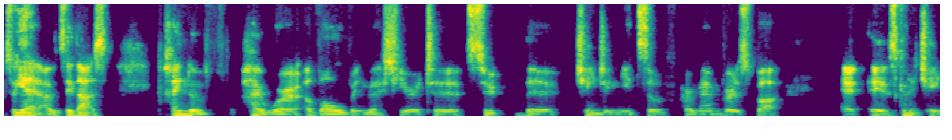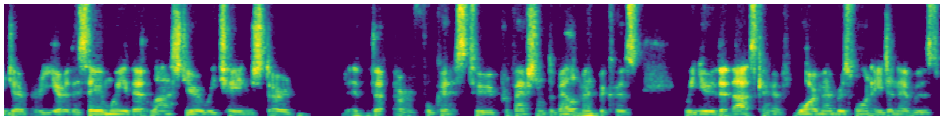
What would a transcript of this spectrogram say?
So yeah, I would say that's kind of how we're evolving this year to suit the changing needs of our members, but it, it's going to change every year. The same way that last year we changed our the, our focus to professional development because we knew that that's kind of what our members wanted and it was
